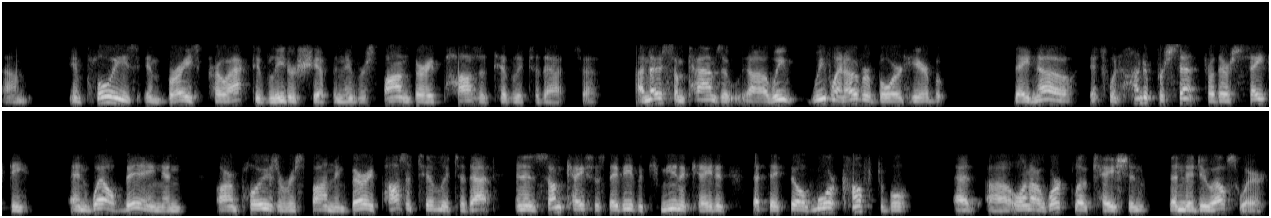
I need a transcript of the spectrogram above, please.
Um, employees embrace proactive leadership and they respond very positively to that. So I know sometimes that uh, we we went overboard here, but they know it's 100% for their safety and well-being, and our employees are responding very positively to that. And in some cases, they've even communicated that they feel more comfortable at uh, on our work location than they do elsewhere.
